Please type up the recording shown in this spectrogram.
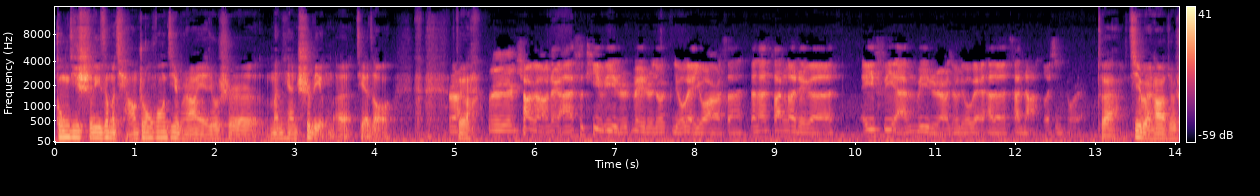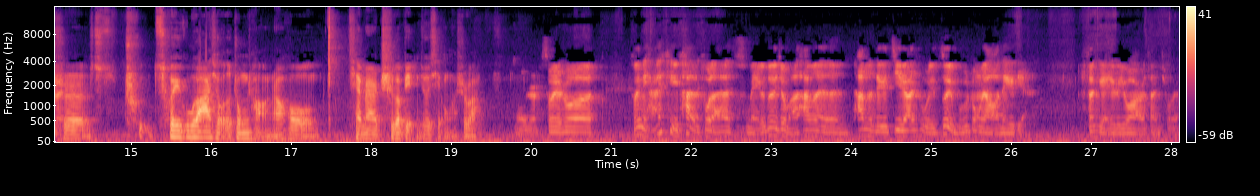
攻击实力这么强，中锋基本上也就是门前吃饼的节奏，对吧？呃，上港这个 ST 位置位置就留给 U 二三，但他三个这个。ACM 位置就留给他的三大核心球员。对，基本上就是摧摧枯拉朽的中场，然后前面吃个饼就行了，是吧？是，所以说，所以你还可以看得出来，每个队就把他们他们这个技战术里最不重要的那个点分给这个 U 二三球员。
